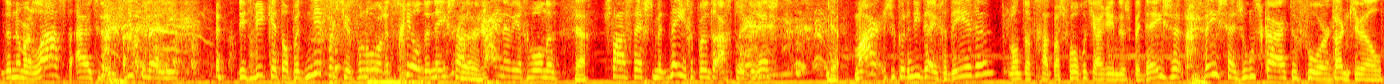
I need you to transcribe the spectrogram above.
De nummer laatst uit de Jupiler League. Dit weekend op het nippertje verloren. Het scheelde niks. Hadden bijna weer gewonnen. Slaan slechts met negen punten achter op de rest. Ja. Maar ze kunnen niet degraderen. Want dat gaat pas volgend jaar in. Dus bij deze twee seizoenskaarten voor Dankjewel.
